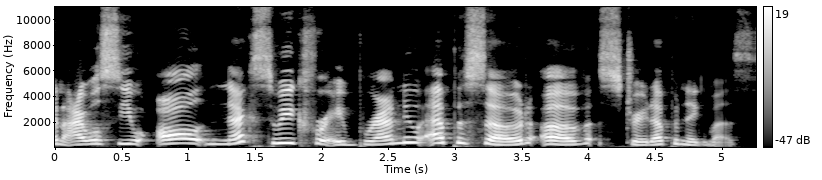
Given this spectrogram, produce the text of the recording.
And I will see you all next week for a brand new episode of Straight Up Enigmas.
